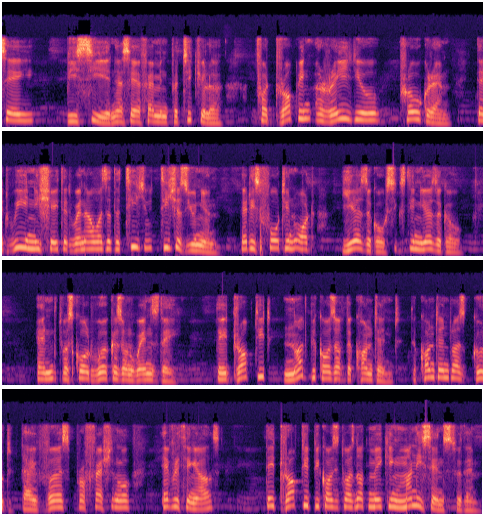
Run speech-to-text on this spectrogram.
SABC and SAFM in particular for dropping a radio program that we initiated when I was at the teach- Teachers Union. That is 14 odd years ago, 16 years ago. And it was called Workers on Wednesday. They dropped it not because of the content. The content was good, diverse, professional, everything else. They dropped it because it was not making money sense to them.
